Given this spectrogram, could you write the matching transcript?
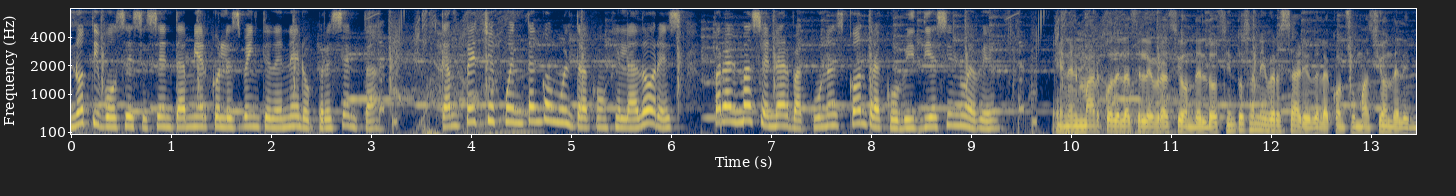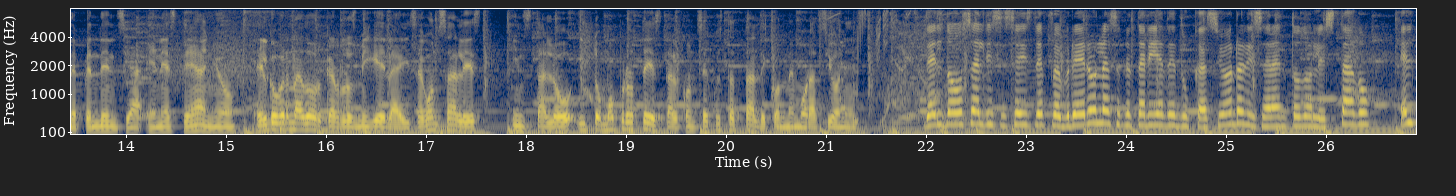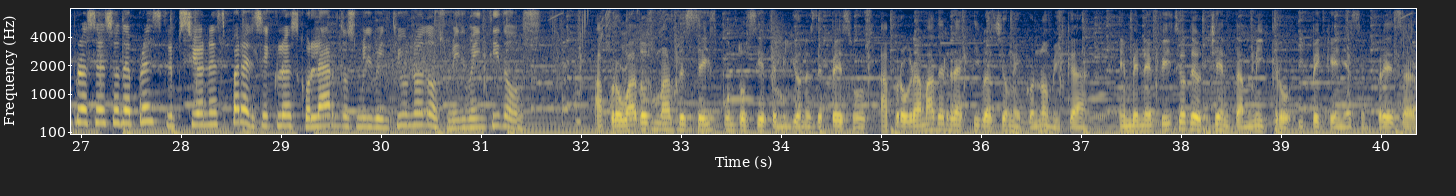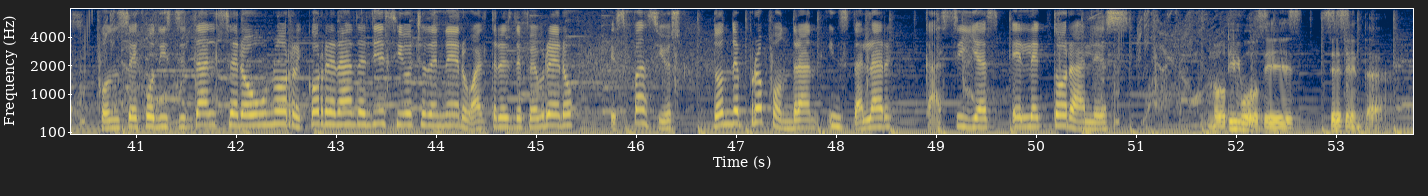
Notivoce 60, miércoles 20 de enero, presenta. Campeche cuentan con ultracongeladores para almacenar vacunas contra COVID-19. En el marco de la celebración del 200 aniversario de la consumación de la independencia en este año, el gobernador Carlos Miguel Aiza González instaló y tomó protesta al Consejo Estatal de Conmemoraciones. Del 12 al 16 de febrero, la Secretaría de Educación realizará en todo el estado el proceso de prescripciones para el ciclo escolar 2021-2022. Aprobados más de 6.7 millones de pesos a programa de reactivación económica en beneficio de 80 micro y pequeñas empresas. Consejo Distrital 01 recorrerá del 18 de enero al 3 de febrero espacios donde propondrán instalar casillas electorales. Notivoces 60.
